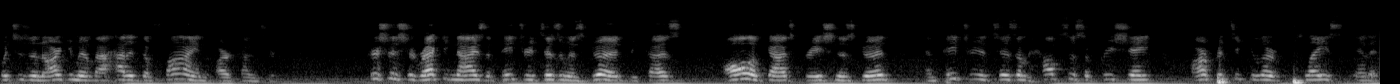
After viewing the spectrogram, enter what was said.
which is an argument about how to define our country. Christians should recognize that patriotism is good because all of God's creation is good, and patriotism helps us appreciate our particular place in it.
